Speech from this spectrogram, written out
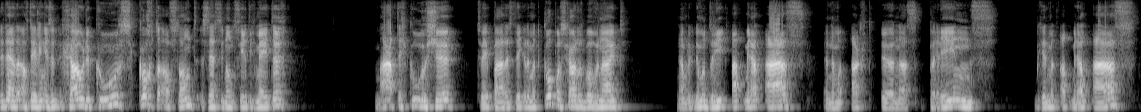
De derde afdeling is een gouden koers, korte afstand, 1640 meter. Matig koersje, twee paarden steken er met kopperschouders bovenuit. Namelijk nummer 3 Admiral Aas en nummer 8 Urnas Prins. Begin met Admiral Aas.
